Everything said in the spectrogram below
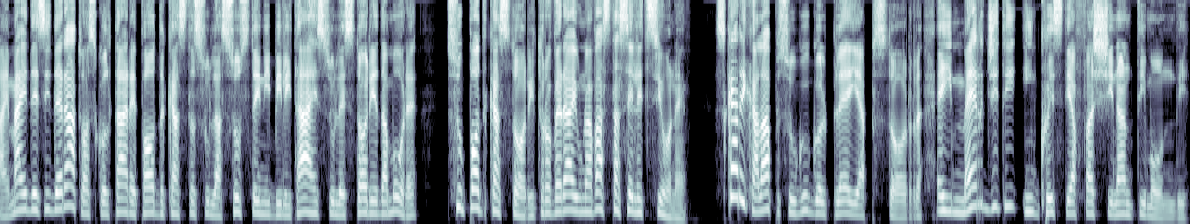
Hai mai desiderato ascoltare podcast sulla sostenibilità e sulle storie d'amore? Su Podcast Story troverai una vasta selezione. Scarica l'app su Google Play App Store e immergiti in questi affascinanti mondi.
